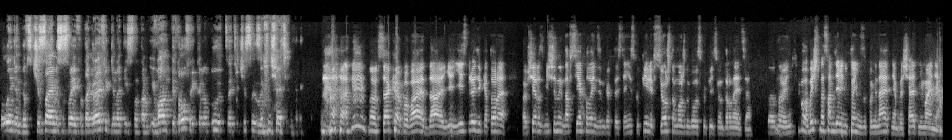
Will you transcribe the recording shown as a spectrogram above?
лендингов с часами со своей фотографией, где написано там «Иван Петров рекомендует эти часы замечательные». Ну, всякое бывает, да. Есть люди, которые вообще размещены на всех лендингах, то есть они скупили все, что можно было скупить в интернете. Ну, и ничего, обычно на самом деле никто не запоминает, не обращает внимания.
